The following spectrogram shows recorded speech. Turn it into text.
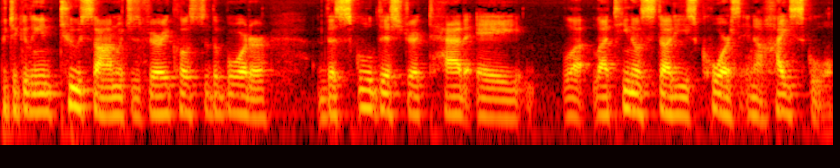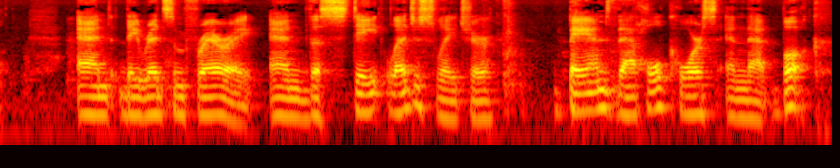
particularly in Tucson, which is very close to the border, the school district had a Latino studies course in a high school. And they read some Freire, and the state legislature banned that whole course and that book.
